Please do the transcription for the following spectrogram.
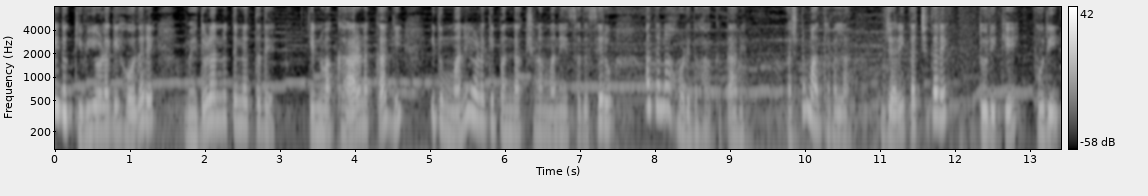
ಇದು ಕಿವಿಯೊಳಗೆ ಹೋದರೆ ಮೆದುಳನ್ನು ತಿನ್ನುತ್ತದೆ ಎನ್ನುವ ಕಾರಣಕ್ಕಾಗಿ ಇದು ಮನೆಯೊಳಗೆ ಬಂದಾಕ್ಷಣ ಮನೆಯ ಸದಸ್ಯರು ಅದನ್ನು ಹೊಡೆದು ಹಾಕುತ್ತಾರೆ. ಅಷ್ಟು ಮಾತ್ರವಲ್ಲ, ಜರಿ ಕಚ್ಚಿದರೆ ತುರಿಕೆ, ಉರಿ,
